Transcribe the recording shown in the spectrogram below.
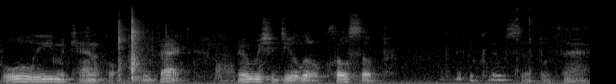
fully mechanical. In fact, maybe we should do a little close-up, a little close-up of that.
